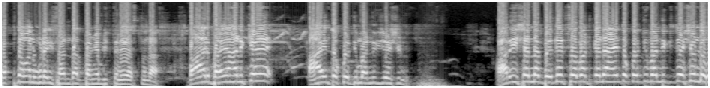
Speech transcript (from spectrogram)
చెప్తామని కూడా ఈ సందర్భంగా మీకు తెలియజేస్తున్నా. వారి భయానికే ఆయనతో కొద్ది మందికి చేసిండు. హరీష్ అన్న బెదిరించబట్టుకనే ఆయనతో కొద్ది మందికి చేసిండు.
